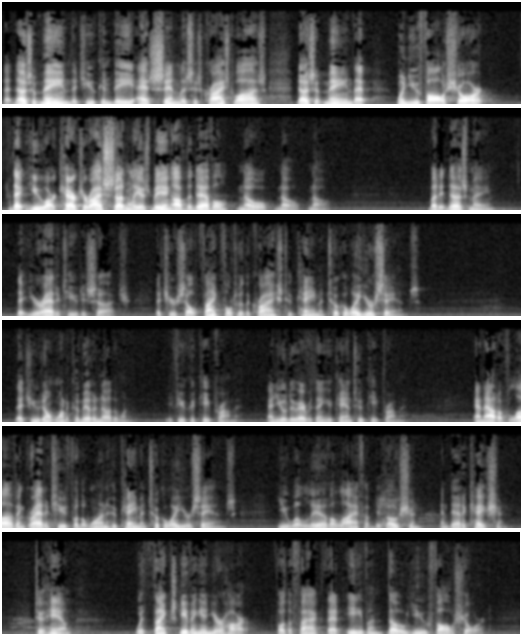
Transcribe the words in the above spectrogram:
That doesn't mean that you can be as sinless as Christ was. Doesn't mean that when you fall short, that you are characterized suddenly as being of the devil? No, no, no. But it does mean that your attitude is such that you're so thankful to the Christ who came and took away your sins that you don't want to commit another one if you could keep from it. And you'll do everything you can to keep from it. And out of love and gratitude for the one who came and took away your sins, you will live a life of devotion and dedication to Him with thanksgiving in your heart for the fact that even though you fall short,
